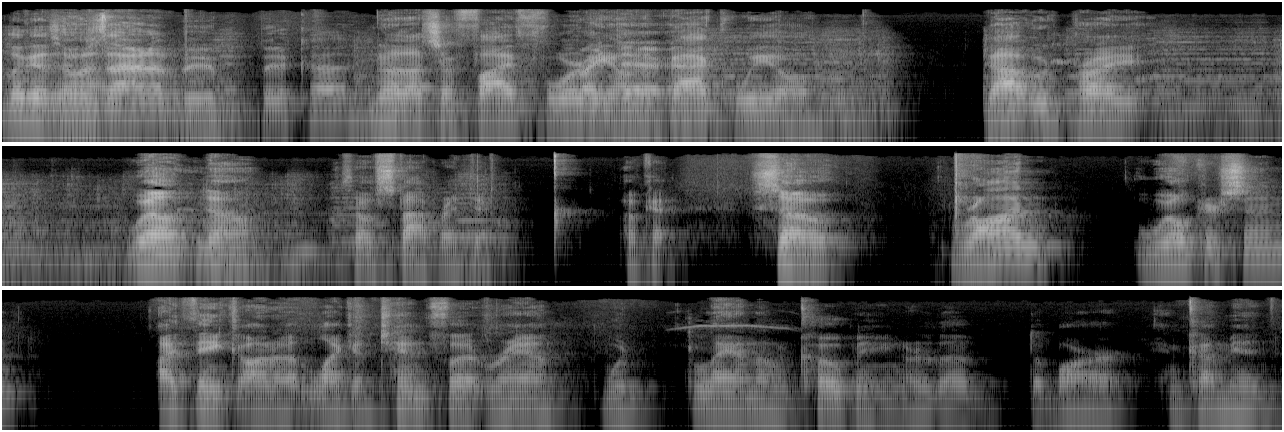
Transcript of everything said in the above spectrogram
Look at that. So that. is that a boob bit cut? No, that's a 540 Right on the back wheel. That would probably. Well, no. So stop right there. Okay. So Ron Wilkerson, I think on a like a 10 foot ramp would land on coping or the, the bar and come in.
